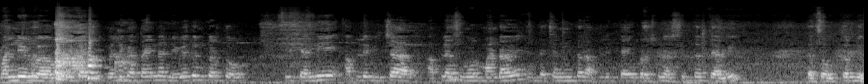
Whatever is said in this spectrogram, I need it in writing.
माननीय मल्लिका मल्लिकाताईंना निवेदन करतो की त्यांनी आपले विचार आपल्यासमोर मांडावे आणि त्याच्यानंतर आपले काही प्रश्न असतील तर ते आम्ही त्याचं उत्तर देऊ.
